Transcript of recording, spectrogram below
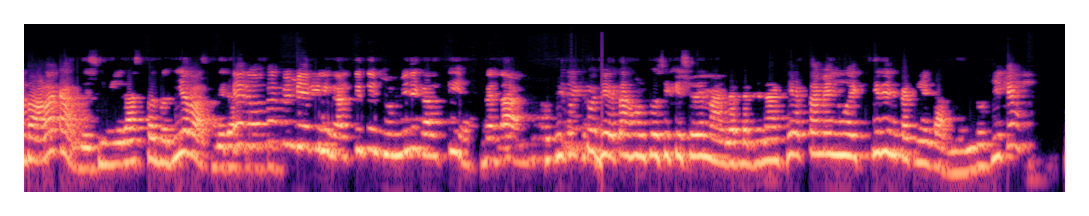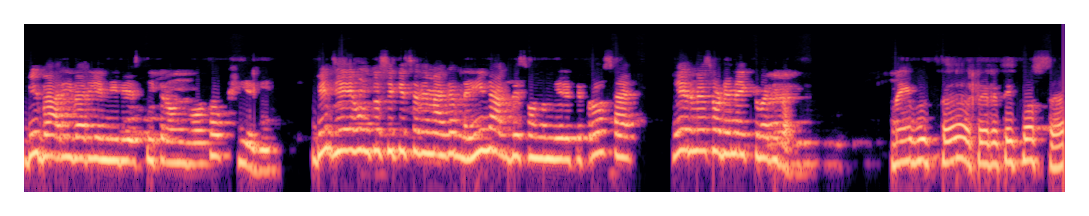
ਬਾਹਲਾ ਕਰਦੇ ਸੀ ਮੇਰਾ ਰਸਤਾ ਵਧੀਆ ਵਸਦੇ ਫਿਰ ਰਹੇ ਉਹ ਤਾਂ ਵੀ ਮੇਰੀ ਨਹੀਂ ਗਲਤੀ ਤੇ ਮੰਮੀ ਦੀ ਗਲਤੀ ਹੈ ਮੈਂ ਤਾਂ ਮੰਮੀ ਦੇਖੋ ਜੇ ਤਾਂ ਹੁਣ ਤੁਸੀਂ ਕਿਸੇ ਦੇ ਮਗਰ ਲੱਗਣਾ ਫਿਰ ਤਾਂ ਮੈਨੂੰ ਇੱਕ ਹੀ ਦਿਨ ਕੱਟੀਆਂ ਕਰ ਲੈਂਦੋ ਠੀਕ ਹੈ? ਵੀ ਵਾਰੀ ਵਾਰੀ ਇੰਨੀ ਬੇਇੱਜ਼ਤੀ ਕਰਾਉਣੀ ਬਹੁਤ ਔਖੀ ਹੈਗੀ। ਵੀ ਜੇ ਹੁਣ ਤੁਸੀਂ ਕਿਸੇ ਦੇ ਮਗਰ ਨਹੀਂ ਲੱਗਦੇ ਤੁਹਾਨੂੰ ਮੇਰੇ ਤੇ ਭਰੋਸਾ ਹੈ ਫਿਰ ਮੈਂ ਤੁਹਾਡੇ ਨਾਲ ਇੱਕ ਵਾਰੀ ਲੱਗ ਨਹੀਂ ਪੁੱਤ ਤੇਰੇ ਤੇ ਕੁਛ ਹੈ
